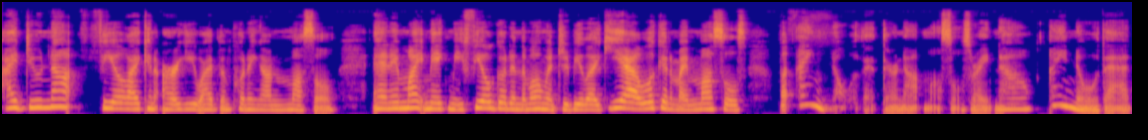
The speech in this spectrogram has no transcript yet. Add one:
I do not feel I can argue I've been putting on muscle. And it might make me feel good in the moment to be like, yeah, look at my muscles. But I know that they're not muscles right now. I know that.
